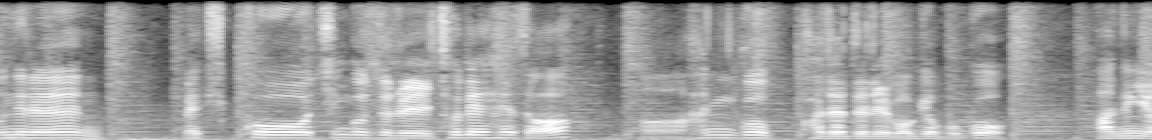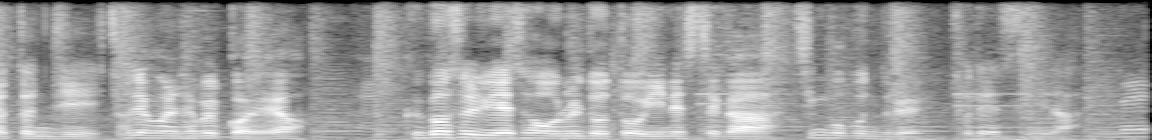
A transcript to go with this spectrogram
오늘은 멕시코 친구들을 초대해서 어, 한국 과자들을 먹여보고 반응이 어떤지 촬영을 해볼 거예요 그것을 위해서 오늘도 또 이네스가 친구분들을 초대했습니다 네.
